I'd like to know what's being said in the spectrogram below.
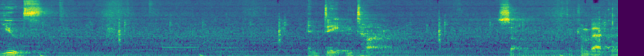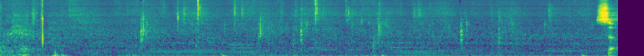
youth, and date and time. So, come back over here. So,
